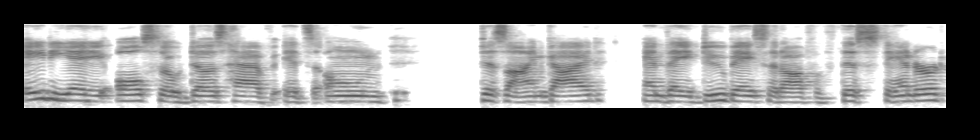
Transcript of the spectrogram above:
ADA also does have its own design guide, and they do base it off of this standard,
